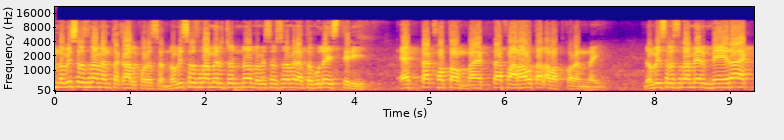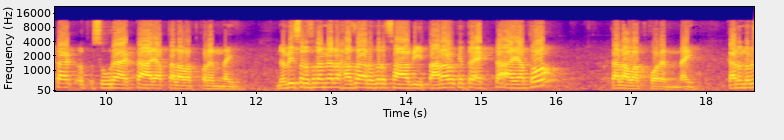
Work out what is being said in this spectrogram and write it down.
নবী সালাম এন্তেকাল করেছেন। নবী সালামের জন্য নবী সালামের এতগুলো স্ত্রী, একটা খতম বা একটা পাড়াও তালাবাত করেন নাই। নবী মেয়েরা একটা সুরা, একটা আয়াত তালাবাত করেন নাই। নবী সালামের হাজার হাজার সাহাবি, তারাও কিন্তু একটা আয়াতও তালাবাত করেন নাই। কারণ নবী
